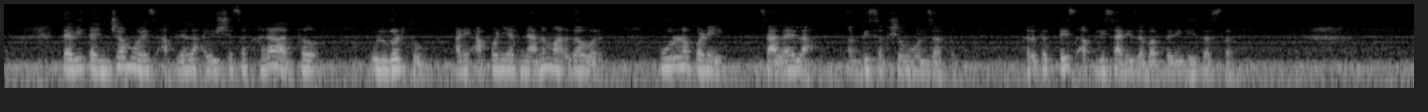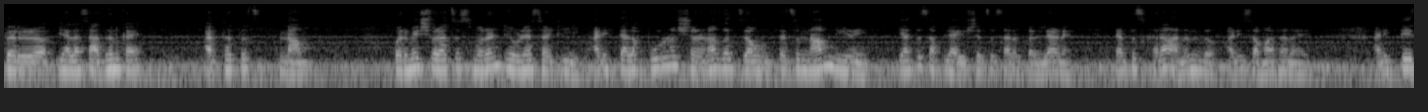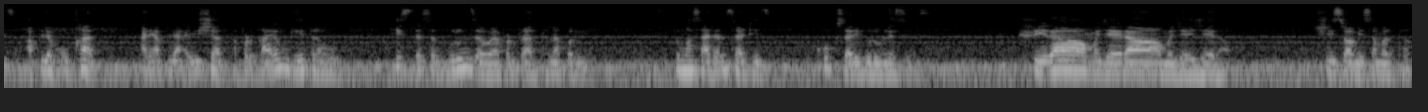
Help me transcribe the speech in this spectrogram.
त्यावेळी त्यांच्यामुळेच आपल्याला आयुष्याचा खरा अर्थ उलगडतो आणि आपण या ज्ञानमार्गावर पूर्णपणे चालायला अगदी सक्षम होऊन जातो. खरं तर तेच आपली सारी जबाबदारी घेत असतात. तर याला साधन काय? अर्थातच नाम. परमेश्वराचं स्मरण ठेवण्यासाठी आणि त्याला पूर्ण शरणागत जाऊन त्याचं नाम घेणे यातच आपल्या आयुष्याचं सारं कल्याण आहे. यातच खरा आनंद आणि समाधान आहे. आणि तेच आपल्या मुखात आणि आपल्या आयुष्यात आपण कायम घेत राहू हीच त्या सद्गुरूंजवळ आपण प्रार्थना करूया. तुम्हा साऱ्यांसाठीच खूप सारी गुरु ब्लेसिंग्स श्रीराम जय राम जय जय राम. श्री स्वामी समर्थ.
